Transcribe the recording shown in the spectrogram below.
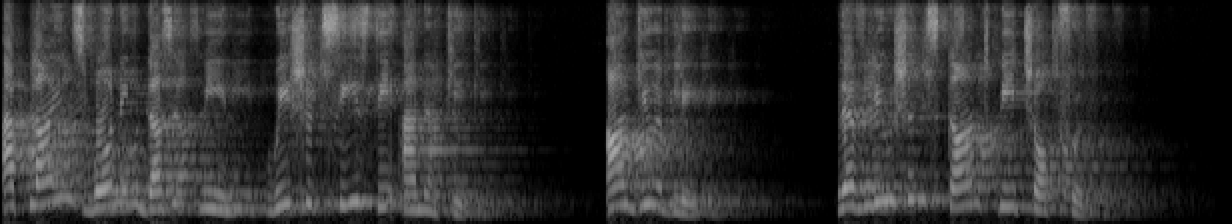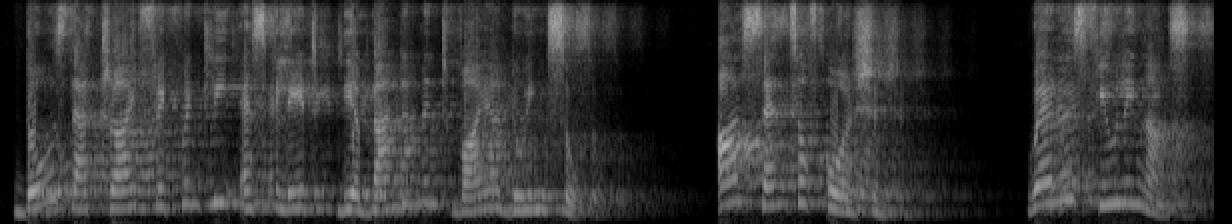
Appliance warning doesn't mean we should seize the anarchy. Arguably, revolutions can't be chockfull. Those that try frequently escalate the abandonment via doing so. Our sense of coercion, whereas fueling us,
